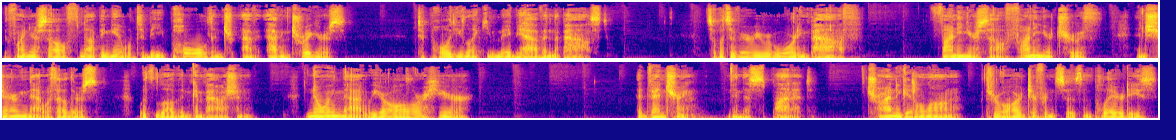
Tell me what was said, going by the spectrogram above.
You'll find yourself not being able to be pulled and tr- having triggers to pull you like you maybe have in the past. So it's a very rewarding path. Finding yourself, finding your truth, and sharing that with others with love and compassion. Knowing that we all are here adventuring in this planet, trying to get along through our differences and polarities,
